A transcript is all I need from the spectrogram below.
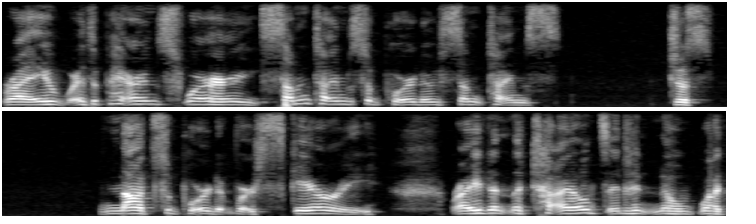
right? Where the parents were sometimes supportive, sometimes just not supportive or scary, right? And the child didn't know what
